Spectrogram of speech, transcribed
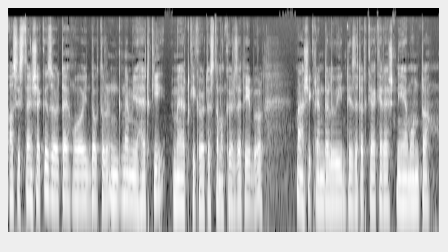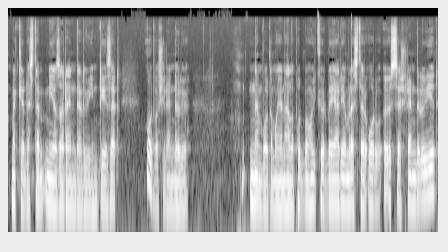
asszisztense közölte, hogy dr. Ung nem jöhet ki, mert kiköltöztem a körzetéből. Másik rendelőintézetet kell keresnie, mondta. Megkérdeztem, mi az a rendelőintézet. Orvosi rendelő nem voltam olyan állapotban, hogy körbejárjam Lester orvo- összes rendelőjét,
